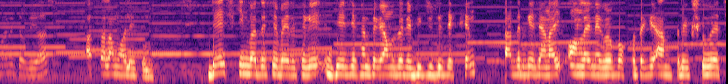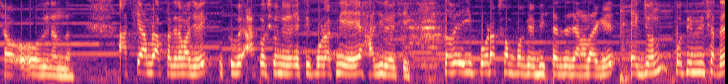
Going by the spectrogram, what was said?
সম্মানিত ভিউয়ার্স আসসালামু আলাইকুম। দেশ কিংবা দেশের বাইরে থেকে যে যেখান থেকে আমাদের এই ভিডিওটি দেখছেন, তাদেরকে জানাই অনলাইন এগুলোর পক্ষ থেকে আন্তরিক শুভেচ্ছা ও অভিনন্দন। আজকে আমরা আপনাদের মাঝে খুবই আকর্ষণীয় একটি প্রোডাক্ট নিয়ে হাজির হয়েছি। তবে এই প্রোডাক্ট সম্পর্কে বিস্তারিত জানার আগে একজন প্রতিনিধির সাথে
